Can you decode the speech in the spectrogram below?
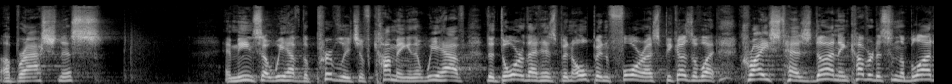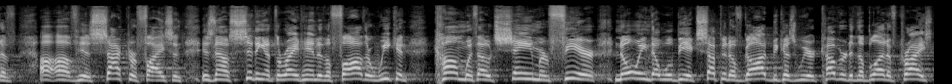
a brashness. It means that we have the privilege of coming and that we have the door that has been opened for us because of what Christ has done and covered us in the blood of, uh, of his sacrifice and is now sitting at the right hand of the Father. We can come without shame or fear, knowing that we'll be accepted of God because we are covered in the blood of Christ.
